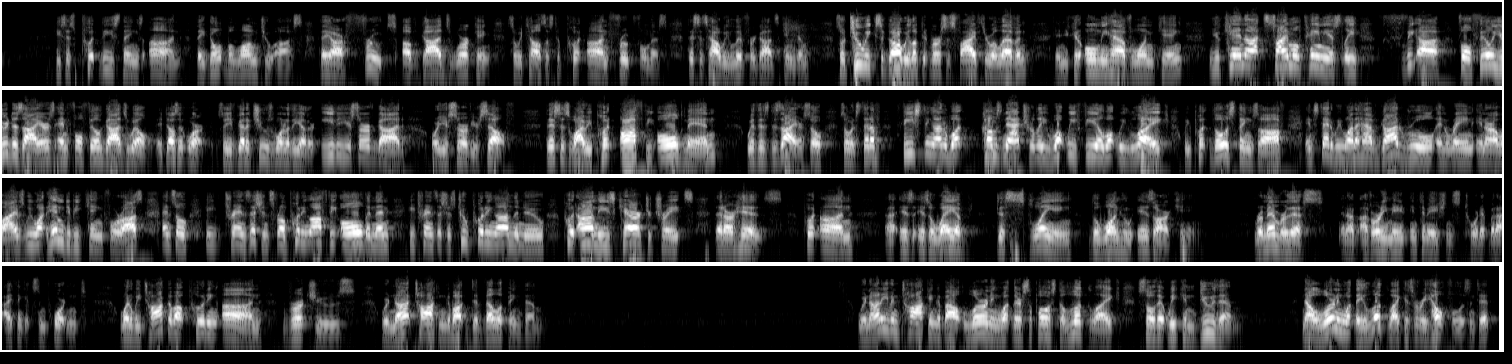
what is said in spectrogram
He says, put these things on. They don't belong to us. They are fruits of God's working. So he tells us to put on fruitfulness. This is how we live for God's kingdom. So, two weeks ago, we looked at verses 5 through 11, and you can only have one king. You cannot simultaneously uh, fulfill your desires and fulfill God's will. It doesn't work. So you've got to choose one or the other. Either you serve God or you serve yourself. This is why we put off the old man with his desires. So, so instead of feasting on what comes naturally, what we feel, what we like, we put those things off. Instead, we want to have God rule and reign in our lives. We want Him to be king for us. And so he transitions from putting off the old and then he transitions to putting on the new, put on these character traits that are His. Put on uh, is, is a way of displaying the one who is our king. Remember this, and I've, I've already made intimations toward it, but I, I think it's important when we talk about putting on virtues, we're not talking about developing them. We're not even talking about learning what they're supposed to look like so that we can do them. Now, learning what they look like is very helpful, isn't it?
